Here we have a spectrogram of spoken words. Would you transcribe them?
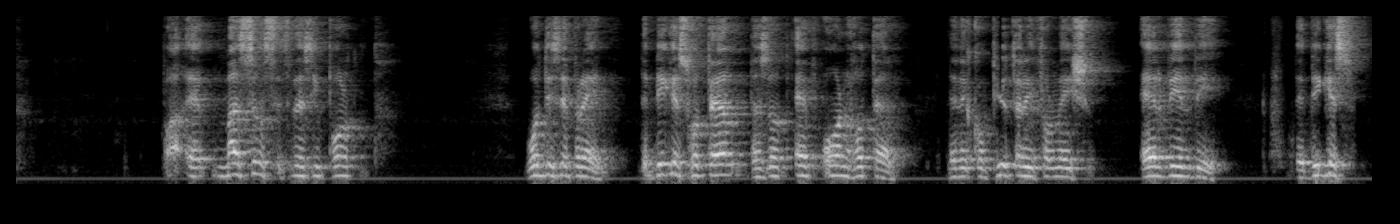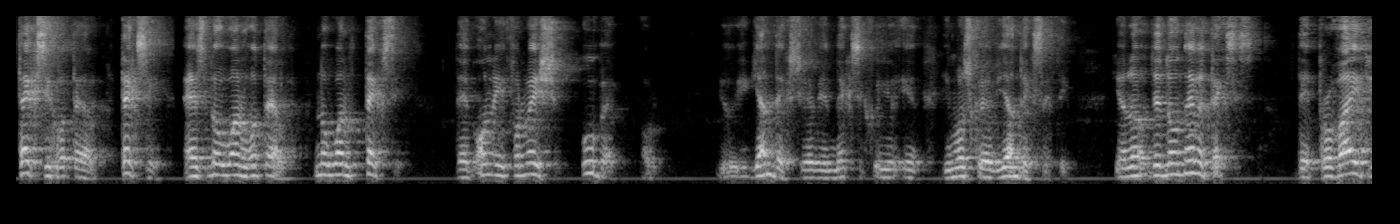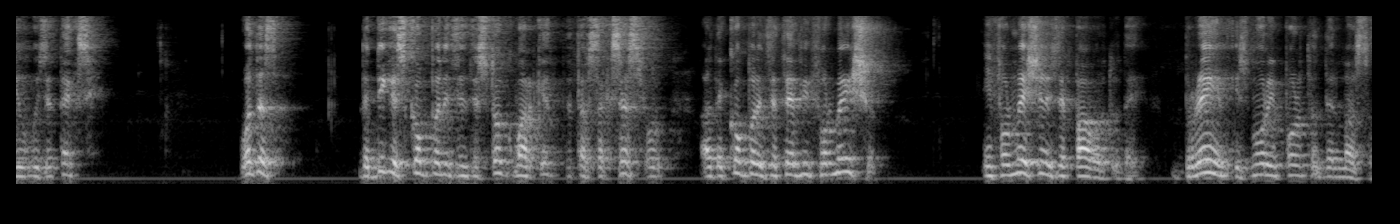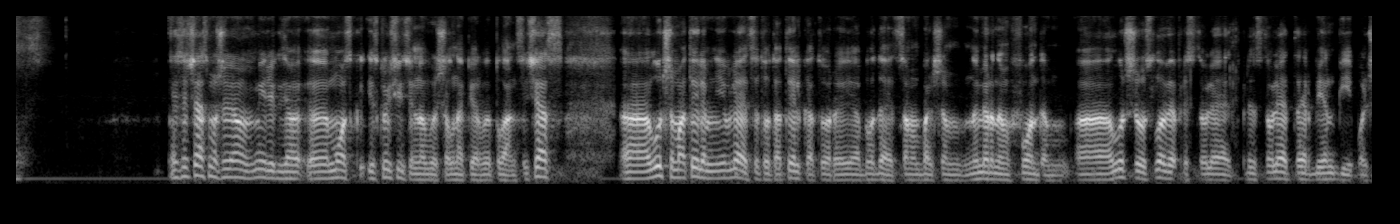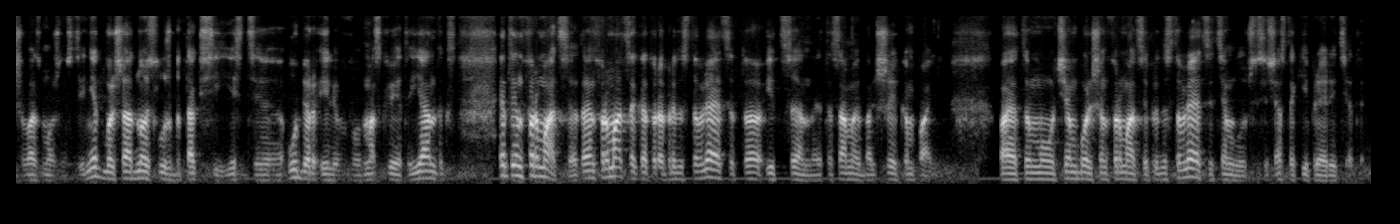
Uh, muscles is less important. What is the brain? The biggest hotel does not have one hotel. They have a computer information, Airbnb. The biggest taxi hotel, taxi, has no one hotel, no one taxi. They have only information, Uber or Yandex. You have in Mexico, you, in, Moscow, you have Yandex, I think. You know, they don't have a taxis. They provide you with a taxi. What does the biggest companies in the stock market that are successful are the companies that have information. Information is the power today. Brain is more important than muscles. И сейчас мы живем в мире, где э, мозг исключительно вышел на первый план. Сейчас э, лучшим отелем не является тот отель, который обладает самым большим номерным фондом. Э, лучшие условия представляет, предоставляет Airbnb, больше возможностей. Нет больше одной службы такси. Есть Uber или в Москве это Яндекс. Это информация. Это информация, которая предоставляется, то и ценная. Это самые большие компании. Поэтому чем больше информации предоставляется, тем лучше. Сейчас такие приоритеты.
